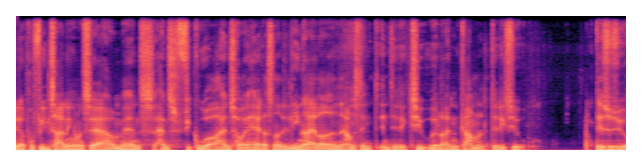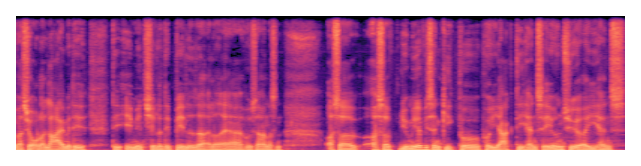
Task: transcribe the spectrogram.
der profiltegninger, man ser af ham med hans, hans figur og hans høje hat og sådan noget. Det ligner allerede nærmest en, en detektiv, eller en gammel detektiv. Det synes vi var sjovt at lege med det, det image, eller det billede, der allerede er hos Andersen. Og så, og så jo mere vi sådan gik på, på jagt i hans eventyr og i hans,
